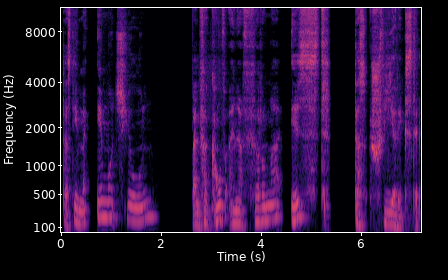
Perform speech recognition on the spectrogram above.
das Thema Emotion beim Verkauf einer Firma ist das Schwierigste.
